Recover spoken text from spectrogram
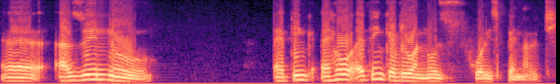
Uh, as we know, I think I hope I think everyone knows what is penalty.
